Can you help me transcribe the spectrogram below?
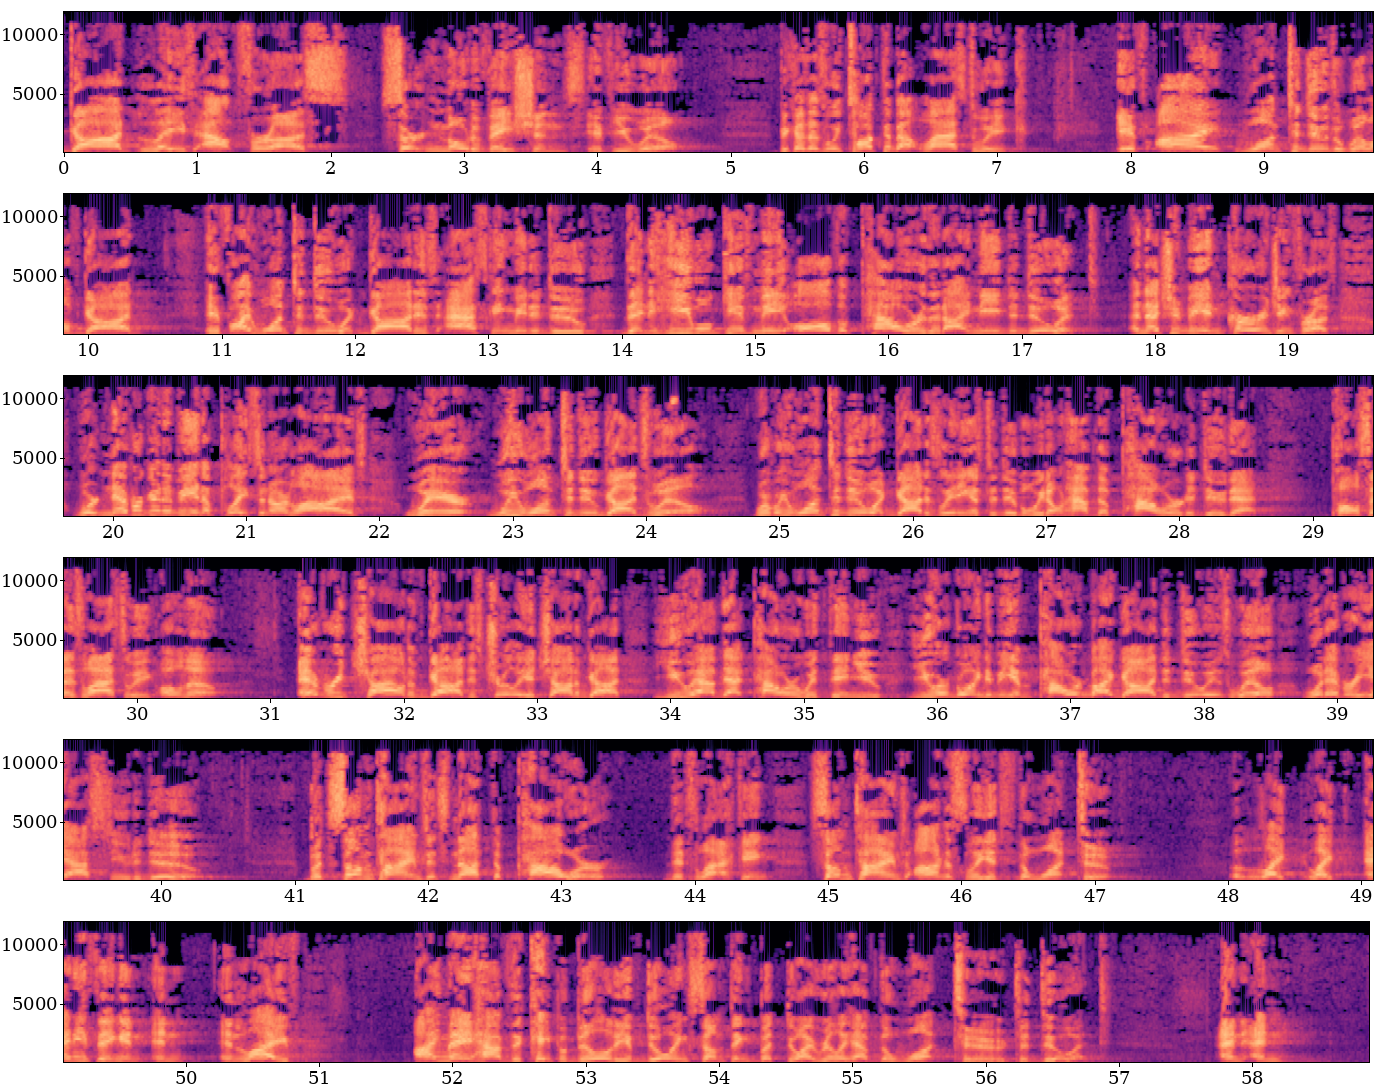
God lays out for us certain motivations, if you will. Because as we talked about last week, if I want to do the will of God, if I want to do what God is asking me to do, then He will give me all the power that I need to do it. And that should be encouraging for us. We're never going to be in a place in our lives where we want to do God's will, where we want to do what God is leading us to do, but we don't have the power to do that. Paul says last week, oh no. Every child of God that's truly a child of God, you have that power within you. You are going to be empowered by God to do His will, whatever He asks you to do. But sometimes it's not the power that's lacking. Sometimes, honestly, it's the want to like, like anything in, in, in life, I may have the capability of doing something, but do I really have the want to, to do it? And, and,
